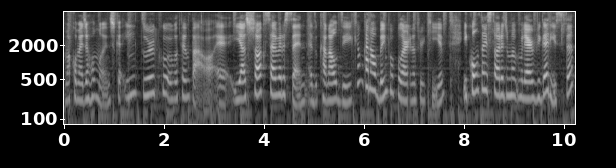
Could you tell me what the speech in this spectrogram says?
uma comédia romântica. E em turco, eu vou tentar, ó. É Yashok Seversen, é do canal D, que é um canal bem popular na Turquia. E conta a história de uma mulher vigarista.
